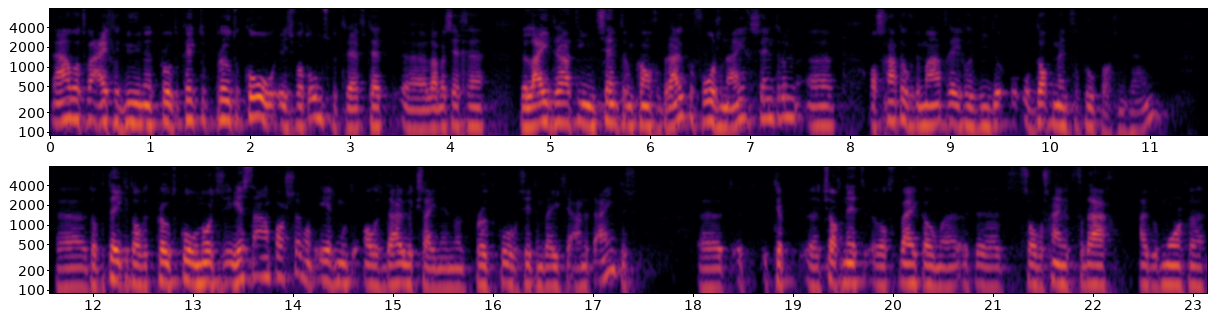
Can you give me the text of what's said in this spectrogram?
Nou, wat we eigenlijk nu in het protocol. Kijk, het protocol is wat ons betreft het, eh, laten we zeggen, de leidraad die een centrum kan gebruiken voor zijn eigen centrum. eh, als het gaat over de maatregelen die op dat moment van toepassing zijn. Eh, dat betekent dat we het protocol nooit als eerste aanpassen, want eerst moet alles duidelijk zijn en het protocol zit een beetje aan het eind. Dus eh, het, het- ik, heb, eh, ik zag net wat voorbij komen. Het, het zal waarschijnlijk vandaag, uiterlijk morgen,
